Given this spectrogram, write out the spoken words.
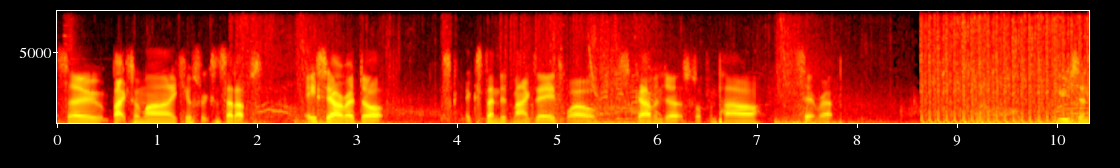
So back to my kill streaks and setups. ACR red dot, extended mags A12, scavenger, stopping power, sit rep. Using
